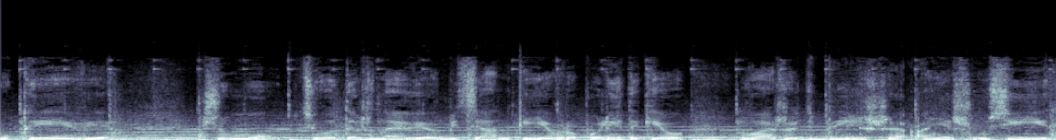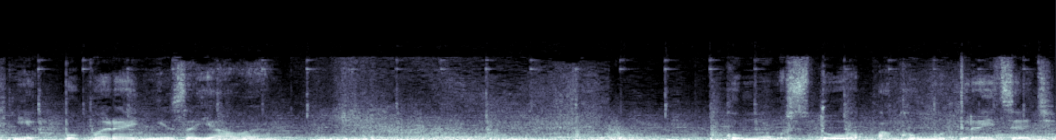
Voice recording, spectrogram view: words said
у Києві. Чому цьоготижневі обіцянки європолітиків важать більше аніж усі їхні попередні заяви? Кому 100, а кому 30?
